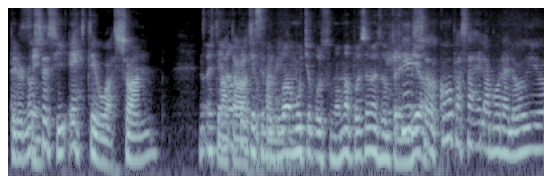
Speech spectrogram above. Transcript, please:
Pero no Sí. sé si este guasón. no, este no, porque se familia. preocupaba mucho por su mamá, por eso me ¿Qué es sorprendió. eso? ¿Cómo pasás del amor al odio?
